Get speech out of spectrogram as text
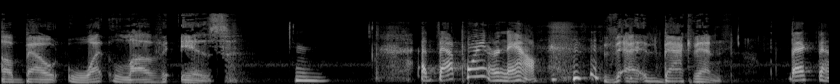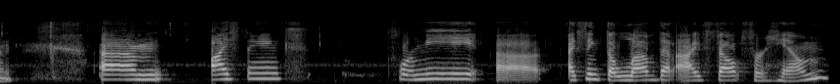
about what love is? Hmm. At that point or now? Uh, back then. Back then. Um, I think for me, uh, I think the love that I felt for him,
